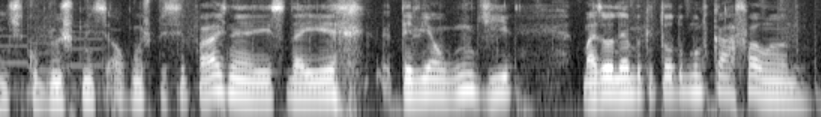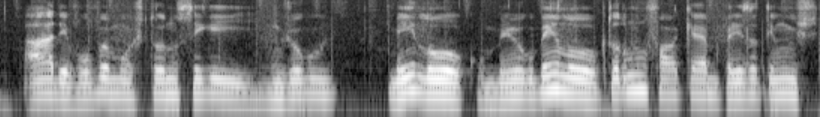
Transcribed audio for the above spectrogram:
Gente cobriu os, alguns principais, né? Esse daí teve em algum dia, mas eu lembro que todo mundo ficava falando: "Ah, Devolver mostrou não sei um jogo bem louco, um jogo bem louco". Todo mundo fala que a empresa tem uns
